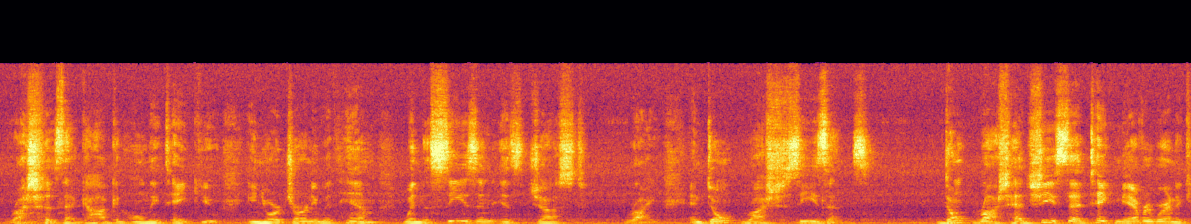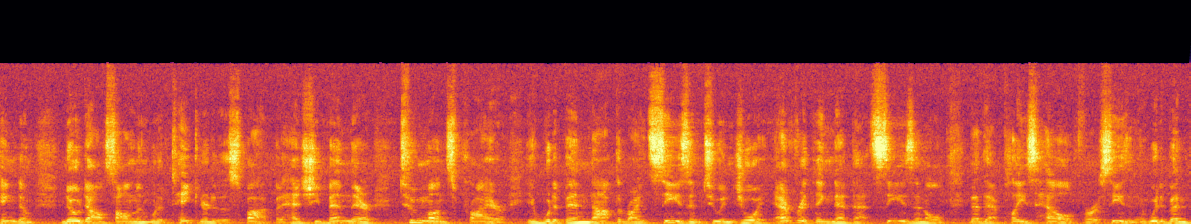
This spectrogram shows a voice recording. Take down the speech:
rushes that God can only take you in your journey with Him when the season is just right. And don't rush seasons. Don't rush. Had she said, Take me everywhere in the kingdom, no doubt Solomon would have taken her to the spot. But had she been there two months prior, it would have been not the right season to enjoy everything that that seasonal, that that place held for a season. It would have been,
